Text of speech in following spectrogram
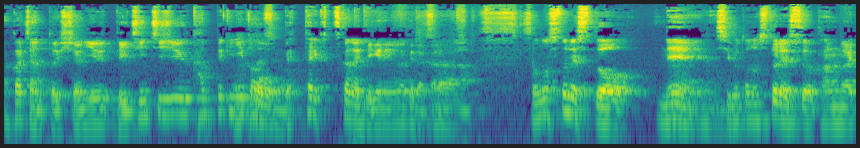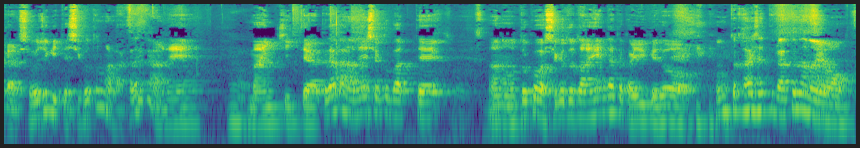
赤ちゃんと一緒にいるって一日中完璧にもうべったりくっつかないといけないわけだから、そのストレスとね、うん仕事のストレスを考えたら正直言って仕事が楽だからね。毎日行って楽だからね、職場って。あの、男は仕事大変だとか言うけど、本当会社って楽なのよ。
